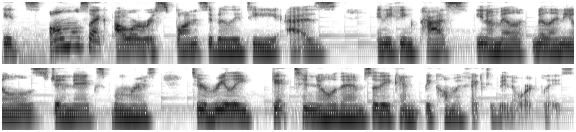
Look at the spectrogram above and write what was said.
it's almost like our responsibility as anything past, you know, mill- millennials, Gen X, boomers, to really get to know them so they can become effective in the workplace.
